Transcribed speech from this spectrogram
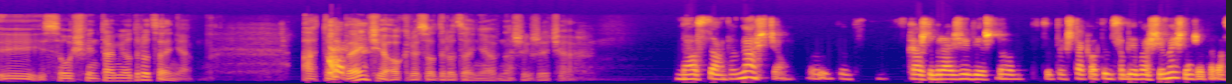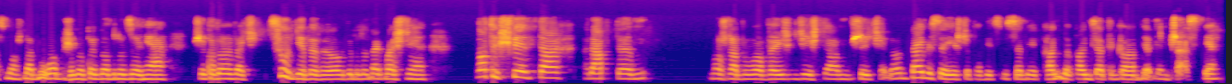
yy, są świętami odrodzenia. A to tak. będzie okres odrodzenia w naszych życiach. No, z całą pewnością. W każdym razie, wiesz, no, to też tak o tym sobie właśnie myślę, że teraz można byłoby się do tego odrodzenia przygotowywać. Cudnie by było, gdyby to tak właśnie po tych świętach raptem można było wejść gdzieś tam w życie. No, dajmy sobie jeszcze, powiedzmy sobie, do końca tygodnia ten czas, nie?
